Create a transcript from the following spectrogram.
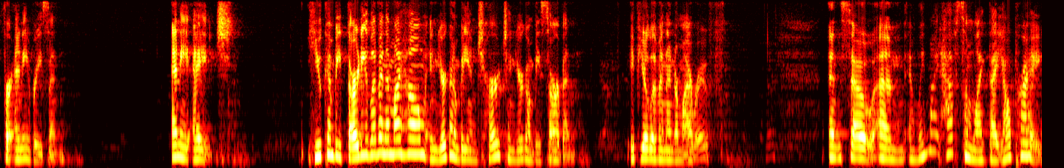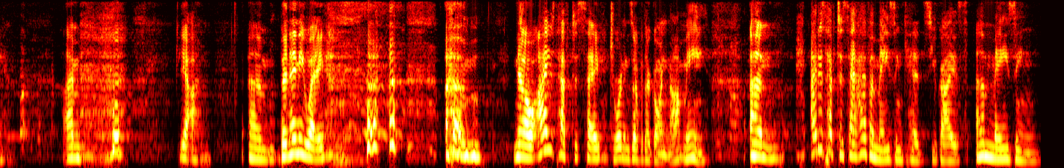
for any reason, any age. You can be 30 living in my home and you're going to be in church and you're going to be serving if you're living under my roof. And so, um, and we might have some like that. Y'all pray. I'm, yeah. Um, but anyway, um, no, I just have to say, Jordan's over there going, not me. Um, I just have to say, I have amazing kids, you guys. Amazing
